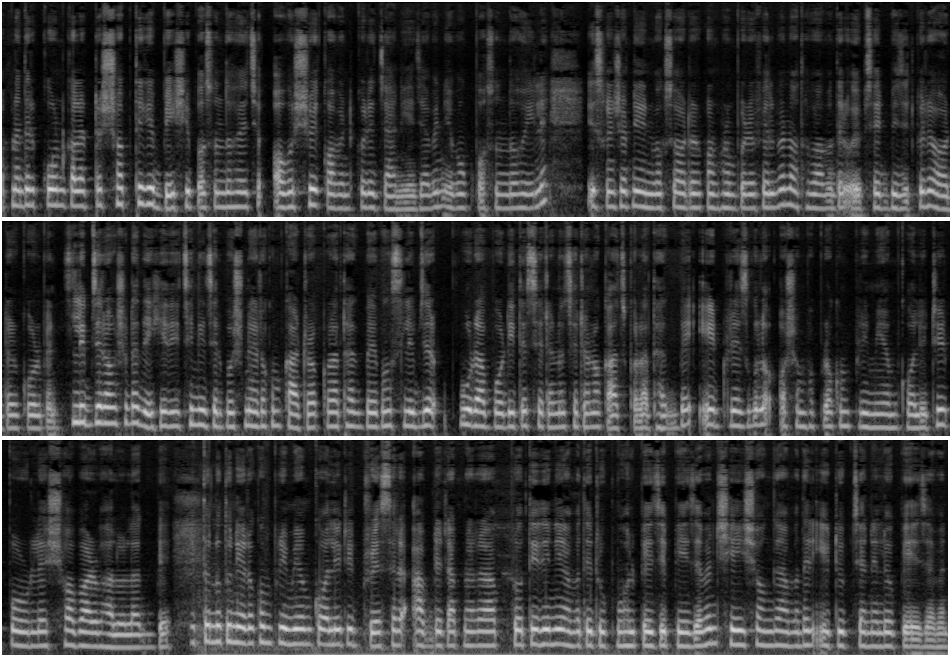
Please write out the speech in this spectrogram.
আপনাদের কোন কালারটা সব থেকে বেশি পছন্দ হয়েছে অবশ্যই কমেন্ট করে জানিয়ে যাবেন এবং পছন্দ হইলে স্ক্রিনশট নিয়ে ইনবক্সে অর্ডার কনফার্ম করে ফেলবেন অথবা আমাদের ওয়েবসাইট ভিজিট করে অর্ডার করবেন। স্লিপজের অংশটা দেখিয়ে দিচ্ছি, নিচের পোষণে এরকম কাটওয়ার্ক করা থাকবে এবং স্লিপজের পুরা বডিতে সেটানো সেটানো কাজ করা থাকবে। এই ড্রেসগুলো অসম্ভব রকম প্রিমিয়াম কোয়ালিটির পরলে সবার ভালো লাগবে। নিত্য নতুন এরকম প্রিমিয়াম কোয়ালিটির ড্রেসের আপডেট আপনারা প্রতিদিনই আমাদের রূপমহল পেজে পেয়ে যাবেন। সেই সঙ্গে আমাদের ইউটিউব চ্যানেলেও পেয়ে যাবেন।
